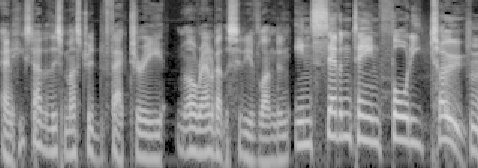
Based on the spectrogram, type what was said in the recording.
and he started this mustard factory all around about the city of London in 1742. Hmm.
